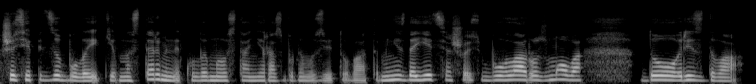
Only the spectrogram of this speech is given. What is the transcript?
Щось я підзабула, які в нас терміни, коли ми останній раз будемо звітувати. Мені здається, щось була розмова до Різдва.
